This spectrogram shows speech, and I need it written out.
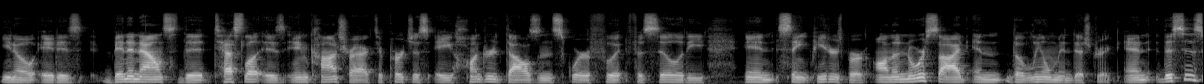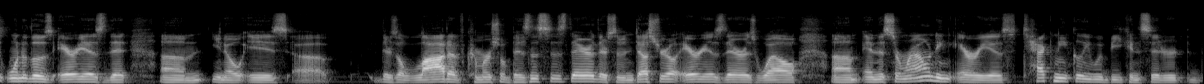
you know, it has been announced that Tesla is in contract to purchase a hundred thousand square foot facility in St. Petersburg on the north side in the Lealman district. And this is one of those areas that, um, you know, is uh, there's a lot of commercial businesses there. There's some industrial areas there as well. Um, and the surrounding areas technically would be considered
